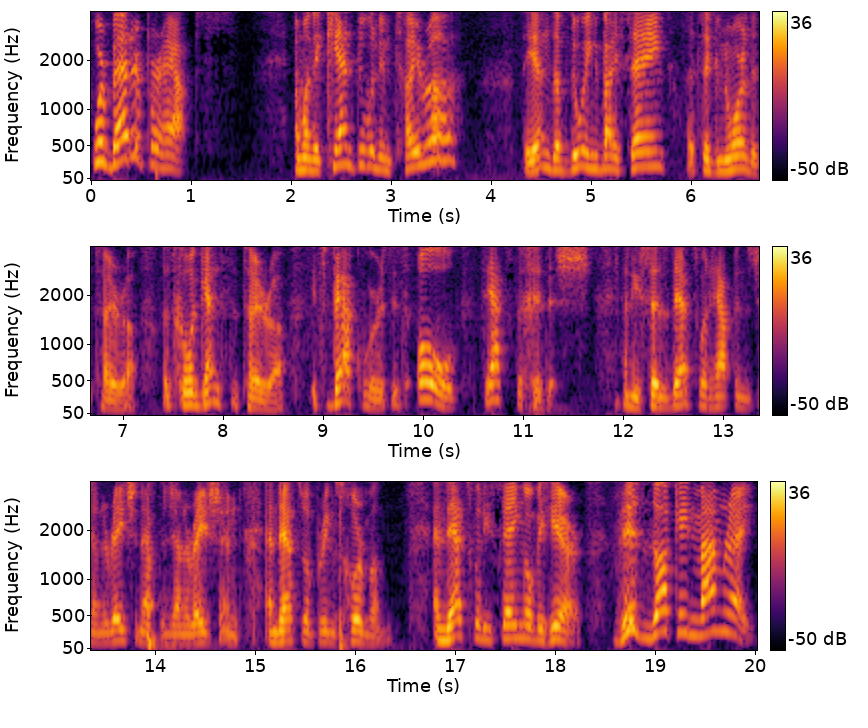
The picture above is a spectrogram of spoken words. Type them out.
We're better, perhaps. And when they can't do it in Torah, they end up doing by saying, let's ignore the Torah. Let's go against the Torah. It's backwards. It's old. That's the Chiddush. And he says that's what happens generation after generation, and that's what brings Churban. And that's what he's saying over here. This Zakin Mamre,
